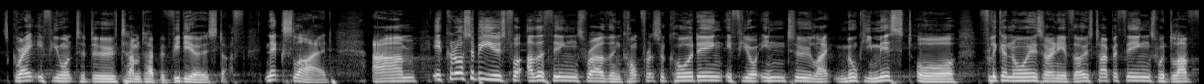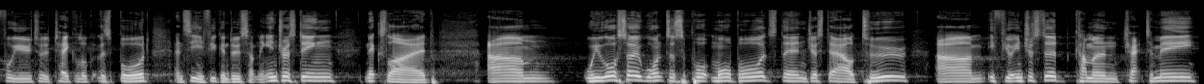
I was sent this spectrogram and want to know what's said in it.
It's great if you want to do some type of video stuff. Next slide. Um, it could also be used for other things rather than conference recording. If you're into like Milkymist or Flickernoise or any of those type of things, would love for you to take a look at this board and see if you can do something interesting. Next slide. Um, we also want to support more boards than just our two. Um, if you're interested, come and chat to me.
